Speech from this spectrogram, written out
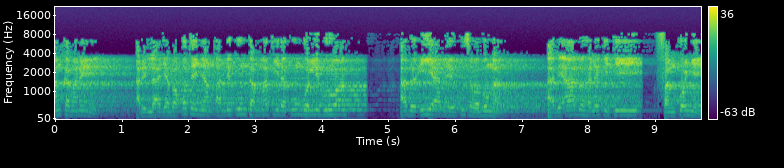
an kamane ari lajaba kote nyankandi kun kanmatida kun golli buruwa ado iyada yoku sababunga adi ado halakiti fankonye.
